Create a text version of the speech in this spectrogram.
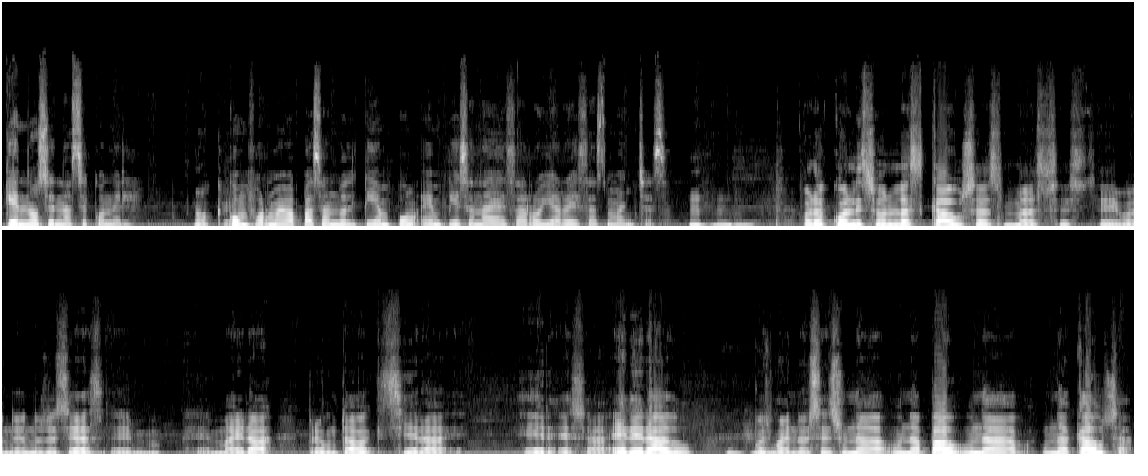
Que no se nace con él. Okay. Conforme va pasando el tiempo, empiezan a desarrollar esas manchas. Uh -huh. Ahora, ¿cuáles son las causas más, este, bueno, ya nos decías, eh, eh, Mayra preguntaba que si era her esa, heredado, uh -huh. pues bueno, esa es una, una, una, una causa,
